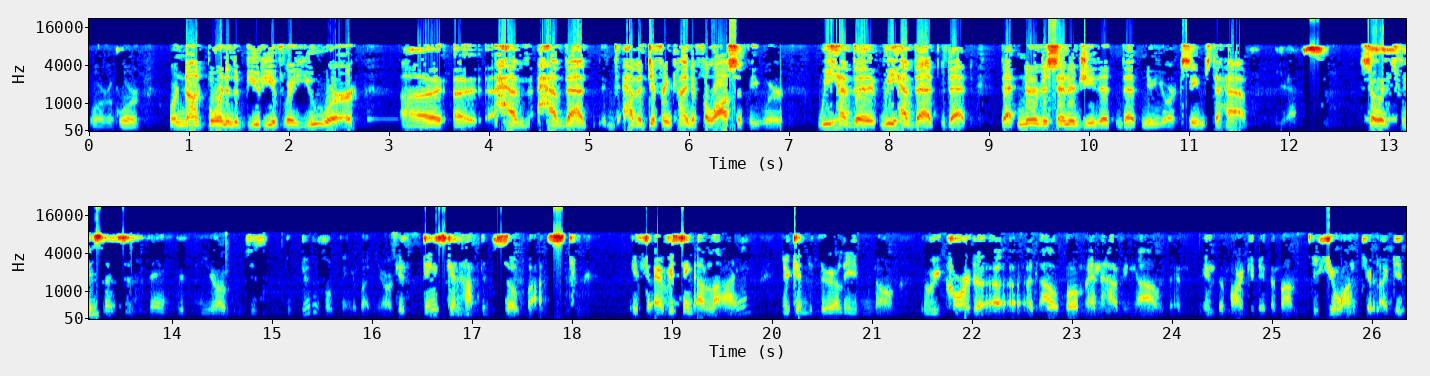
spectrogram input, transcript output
or or or not born in the beauty of where you were, uh, uh, have have that have a different kind of philosophy where we have the we have that that that nervous energy that that New York seems to have. Yes. So it's This- that's the thing with New York, which is the beautiful thing about New York is things can happen so fast. If everything aligns, you can literally, you know, record a, an album and having out in- in the market in a month if you want to. Like it,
